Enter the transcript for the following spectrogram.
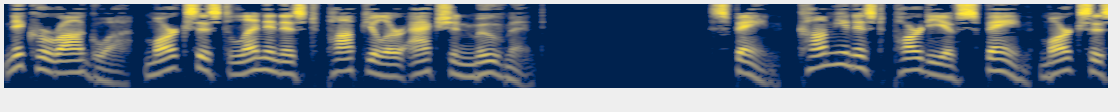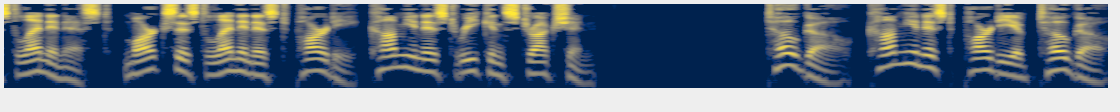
Nicaragua, Marxist-Leninist Popular Action Movement Spain, Communist Party of Spain Marxist-Leninist, Marxist-Leninist Party Communist Reconstruction Togo, Communist Party of Togo.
